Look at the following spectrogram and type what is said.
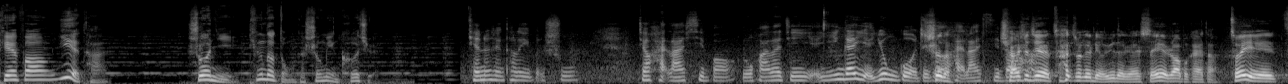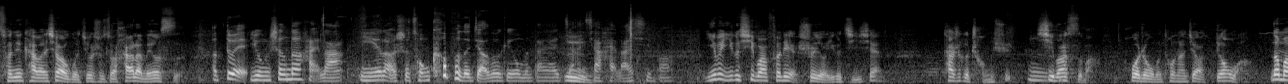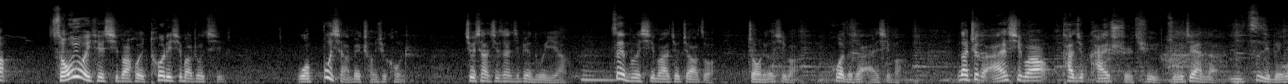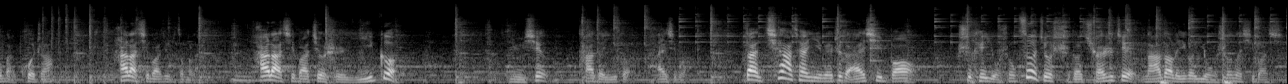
天方夜谭，说你听得懂的生命科学。前段时间看了一本书，叫海拉细胞。鲁华大金也应该也用过这是的个海拉细胞。全世界在这个领域的人谁也绕不开它，所以曾经开玩笑过，就是说海拉没有死。啊，对，永生的海拉，尹烨老师从科普的角度给我们大家讲一下海拉细胞。因为一个细胞分裂是有一个极限的，它是个程序，细胞死亡或者我们通常叫凋亡。那么总有一些细胞会脱离细胞周期，我不想被程序控制，就像计算机病毒一样，这部分细胞就叫做肿瘤细胞或者叫癌细胞。那这个癌细胞它就开始去逐渐的以自己为模板扩张，海拉细胞就是这么来的。海拉细胞就是一个女性她的一个癌细胞，但恰恰因为这个癌细胞是可以永生，这就使得全世界拿到了一个永生的细胞系。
